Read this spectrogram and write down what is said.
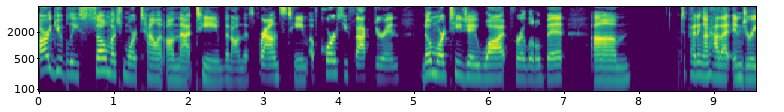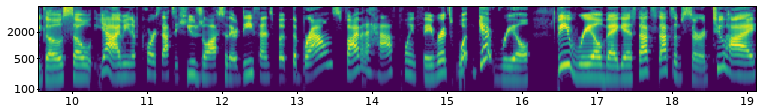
arguably so much more talent on that team than on this Browns team. Of course, you factor in no more TJ Watt for a little bit. Um, depending on how that injury goes. So, yeah, I mean, of course, that's a huge loss to their defense, but the Browns, five and a half point favorites, what get real. Be real, Vegas. That's that's absurd. Too high.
